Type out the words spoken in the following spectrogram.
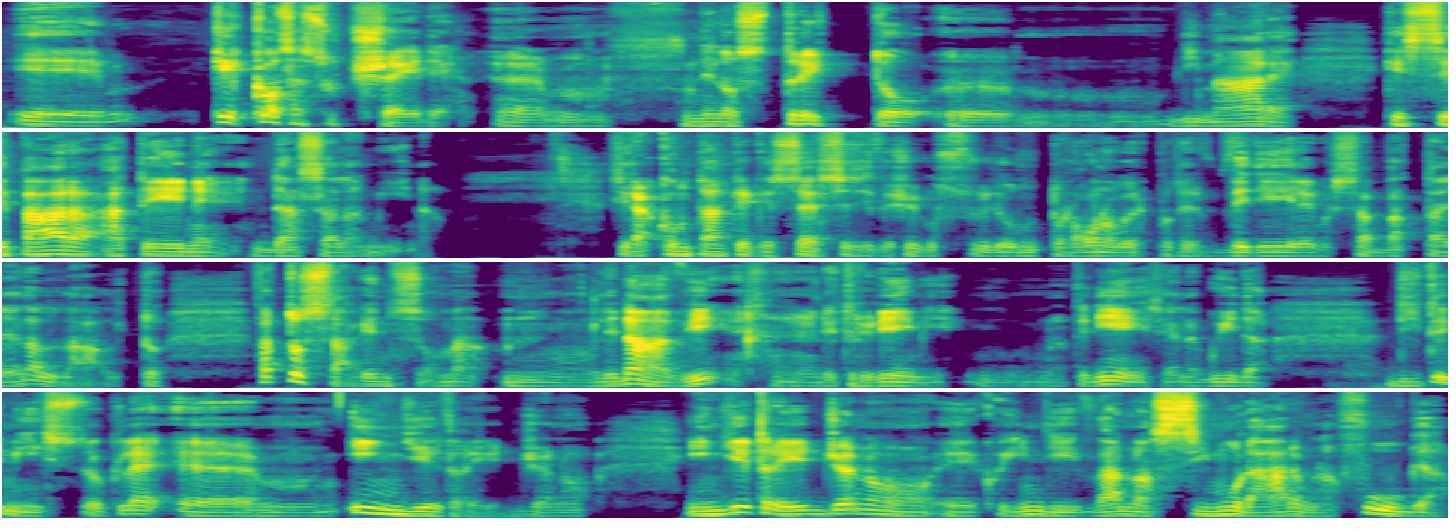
E che cosa succede ehm, nello stretto ehm, di mare che separa Atene da Salamina? Si racconta anche che Serse si fece costruire un trono per poter vedere questa battaglia dall'alto. Fatto sta che, insomma, mm, le navi, eh, le triremi mm, ateniesi alla guida di Temistocle, eh, indietreggiano. Indietreggiano e quindi vanno a simulare una fuga.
